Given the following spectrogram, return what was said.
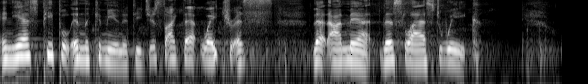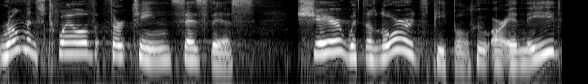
and yes, people in the community, just like that waitress that I met this last week. Romans 12 13 says this share with the Lord's people who are in need,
